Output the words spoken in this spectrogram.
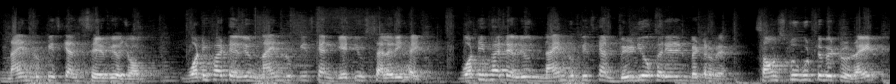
9 rupees can save your job? What if I tell you 9 rupees can get you salary hike? What if I tell you 9 rupees can build your career in better way? Sounds too good to be true, right?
